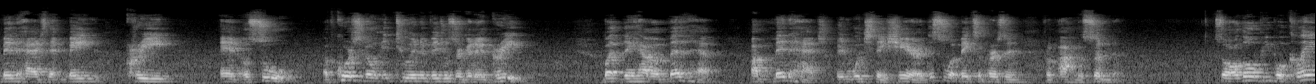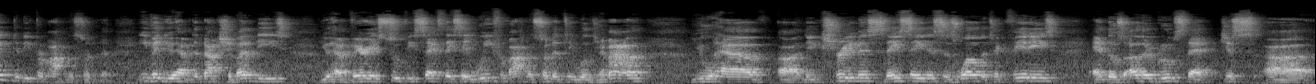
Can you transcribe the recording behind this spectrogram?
minhaj, that main creed and usul. Of course, no two individuals are going to agree, but they have a madhab, a minhaj in which they share. This is what makes a person from Ahl Sunnah. So although people claim to be from Ahl Sunnah, even you have the Naqshbandis, you have various Sufi sects, they say we from Ahl Sunnah wal Jama'ah. You have uh, the extremists, they say this as well, the Takfiris, and those other groups that just uh,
